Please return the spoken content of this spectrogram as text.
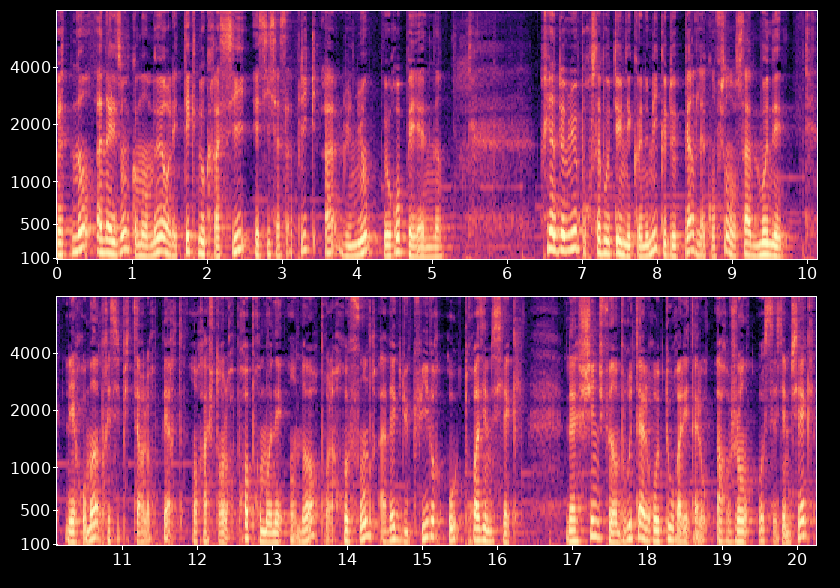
Maintenant, analysons comment meurent les technocraties et si ça s'applique à l'Union européenne. Rien de mieux pour saboter une économie que de perdre la confiance dans sa monnaie. Les Romains précipitèrent leurs pertes en rachetant leur propre monnaie en or pour la refondre avec du cuivre au IIIe siècle. La Chine fait un brutal retour à l'étalon argent au XVIe siècle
